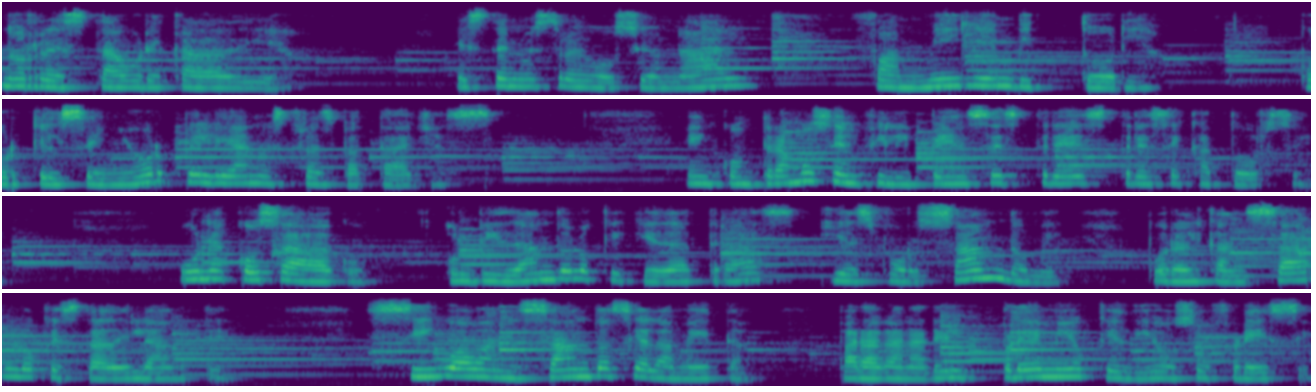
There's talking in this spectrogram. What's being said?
nos restaure cada día. Este es nuestro devocional, familia en victoria, porque el Señor pelea nuestras batallas. Encontramos en Filipenses 3, 13, 14. Una cosa hago, olvidando lo que queda atrás y esforzándome por alcanzar lo que está delante. Sigo avanzando hacia la meta para ganar el premio que Dios ofrece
